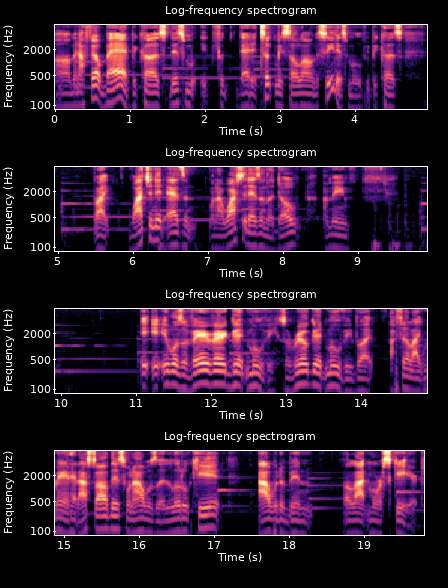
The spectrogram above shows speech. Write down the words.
um and i felt bad because this it, for, that it took me so long to see this movie because like watching it as an when i watched it as an adult i mean it, it was a very very good movie. It's a real good movie but i feel like man had i saw this when i was a little kid i would have been a lot more scared.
